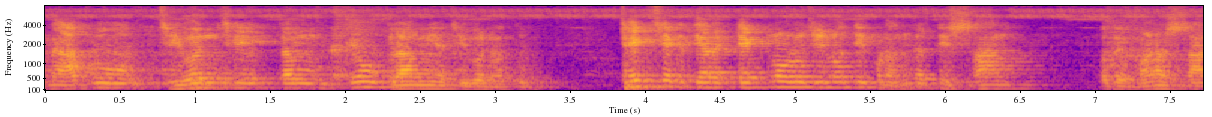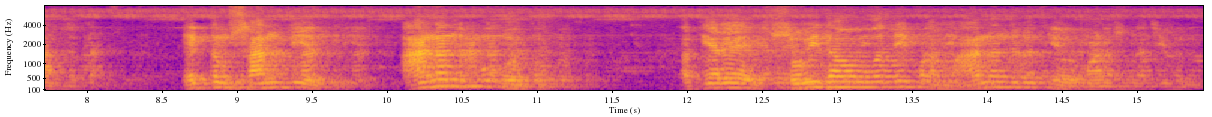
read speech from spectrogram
અને આપણું જીવન છે એકદમ કેવું ગ્રામ્ય જીવન હતું. ઠીક છે કે ત્યારે ટેકનોલોજી નહોતી, પણ અંદરથી શાંત, બધે માણસ શાંત હતા. એકદમ શાંતિ હતી. આનંદ ખૂબ હતો. અત્યારે સુવિધાઓ વધી, પણ આનંદ નથી હવે માણસના જીવનમાં.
